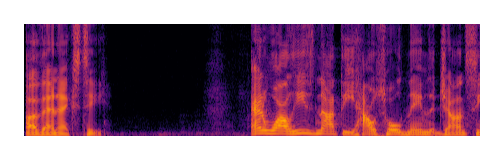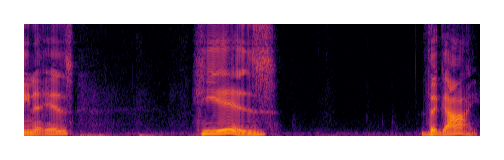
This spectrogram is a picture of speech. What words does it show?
of NXT? And while he's not the household name that John Cena is, he is the guy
